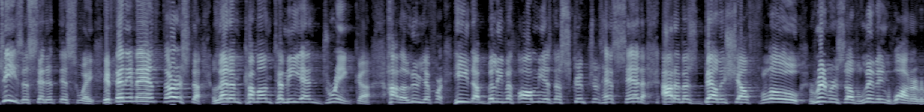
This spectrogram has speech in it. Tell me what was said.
Jesus said it this way If any man thirst, let him come unto me and drink. Hallelujah. For he that believeth on me, as the scriptures has said, out of his belly shall flow rivers of living water.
